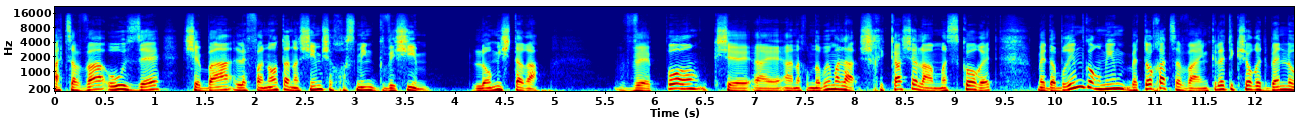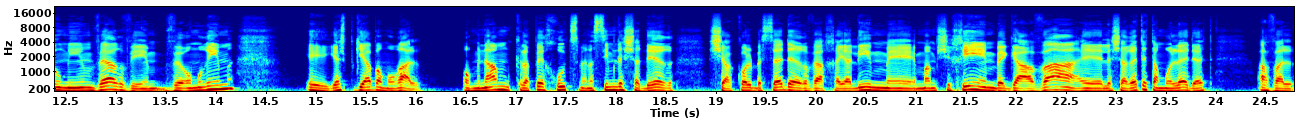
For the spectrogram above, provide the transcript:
הצבא הוא זה שבא לפנות אנשים שחוסמים כבישים, לא משטרה. ופה, כשאנחנו מדברים על השחיקה של המשכורת, מדברים גורמים בתוך הצבא עם כלי תקשורת בינלאומיים וערביים, ואומרים, אה, יש פגיעה במורל. אמנם כלפי חוץ מנסים לשדר שהכל בסדר והחיילים אה, ממשיכים בגאווה אה, לשרת את המולדת, אבל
